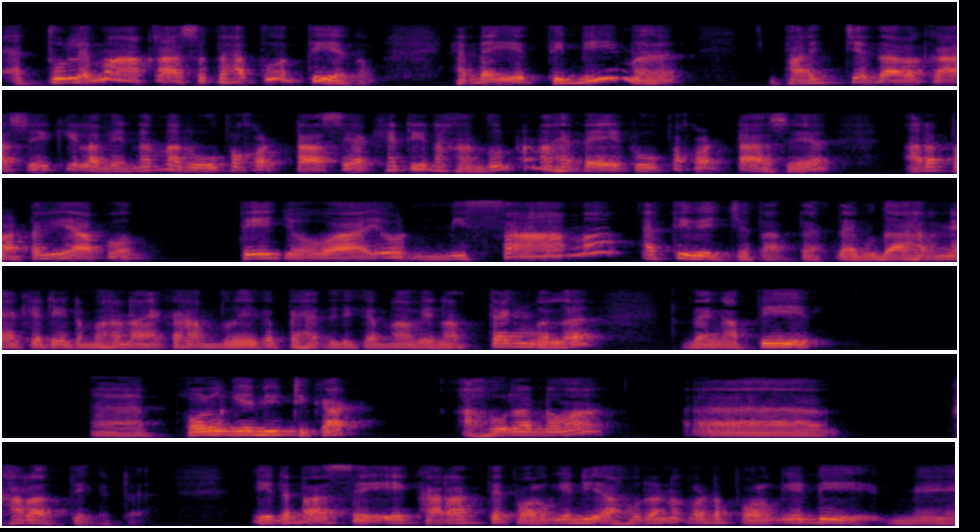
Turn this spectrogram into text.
ඇතුළෙම ආකාශ ධාතුව තියෙනවා. හැබැයි ඒ තිබීම පරිච්ඡේද අවකාශය කියලා වෙනම රූප කොටාසයක් හැටියට හඳුන්වනවා. හැබැයි රූප කොටාසය අර පටවියාපෝ තේජෝ වායෝ නිසාම ඇති වෙච්ච තත්ත්වයක්. දැන් උදාහරණයක් හැටියට මහානායක හඳුර ඒක පැහැදිලි කරනවා වෙනත් තැන්වල. දැන් අපි පොල් ගෙඩි ටිකක් අහුරනවා කරත් එකට. ඊට පස්සේ ඒ කරත්තේ පොල් ගෙඩි අහුරනකොට පොල් ගෙඩි මේ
